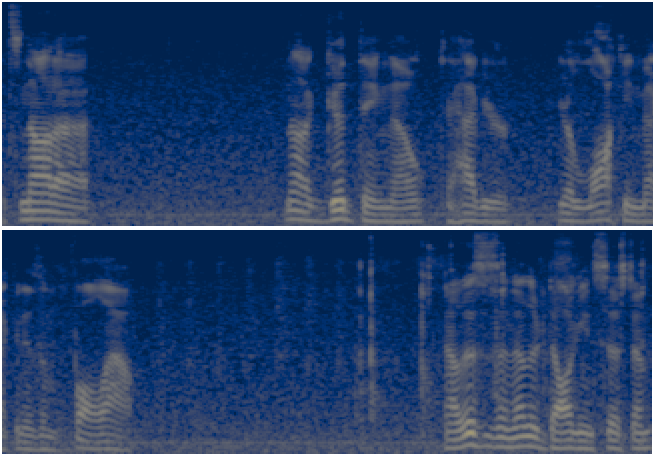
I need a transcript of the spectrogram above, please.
It's not a Not a good thing though to have your, your locking mechanism fall out. Now this is another dogging system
